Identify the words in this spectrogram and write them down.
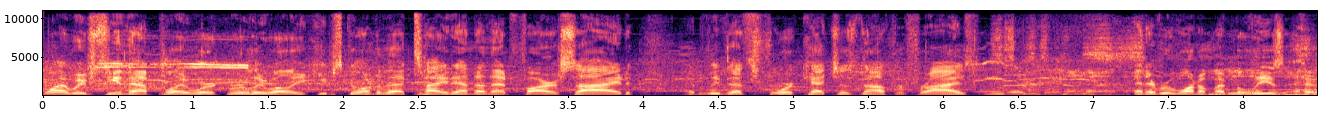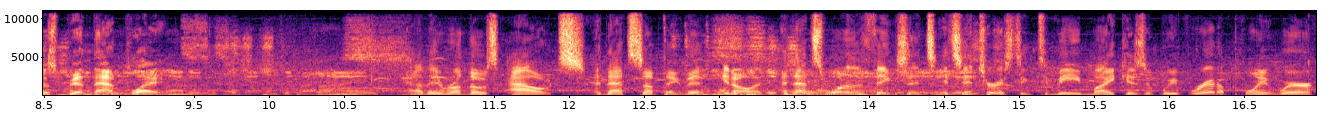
Boy, we've seen that play work really well. He keeps going to that tight end on that far side. I believe that's four catches now for Fries. And every one of them, I believe, has been that play. Yeah, they run those outs, and that's something that, you know, and, and that's one of the things that's it's interesting to me, Mike, is that we we're at a point where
